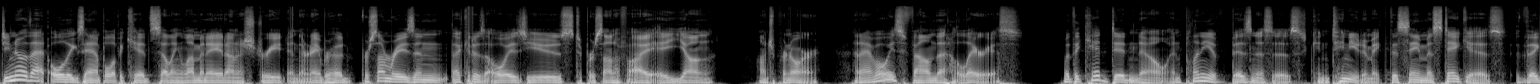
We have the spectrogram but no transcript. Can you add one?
Do you know that old example of a kid selling lemonade on a street in their neighborhood? For some reason, that kid is always used to personify a young entrepreneur, and I've always found that hilarious. What the kid did know, and plenty of businesses continue to make the same mistake, is the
